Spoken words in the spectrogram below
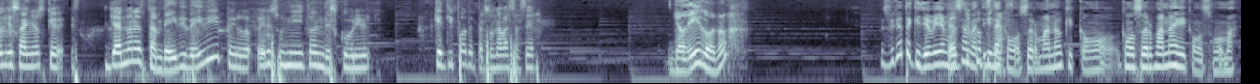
o 10 años que ya no eres tan baby baby, pero eres un niñito en descubrir qué tipo de persona vas a ser. Yo digo, ¿no? Pues fíjate que yo veía más a Matista como su hermano que como, como su hermana que como su mamá.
